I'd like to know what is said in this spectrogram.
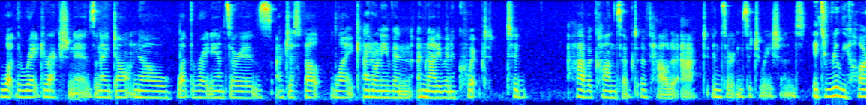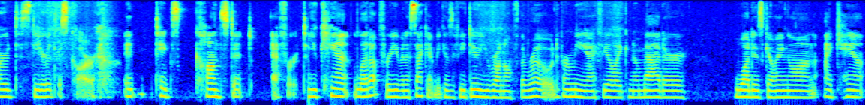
what the right direction is and I don't know what the right answer is. I've just felt like I don't even I'm not even equipped to have a concept of how to act in certain situations. It's really hard to steer this car. It takes constant effort. You can't let up for even a second because if you do, you run off the road. For me, I feel like no matter what is going on, I can't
